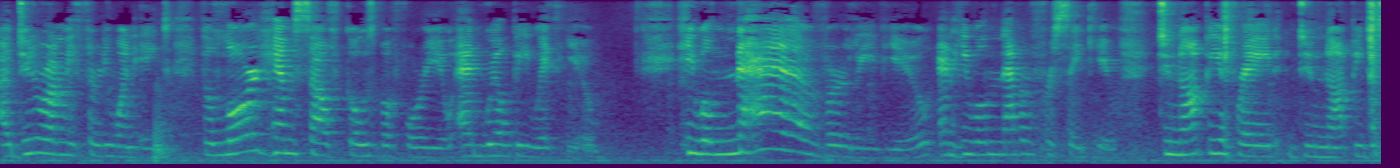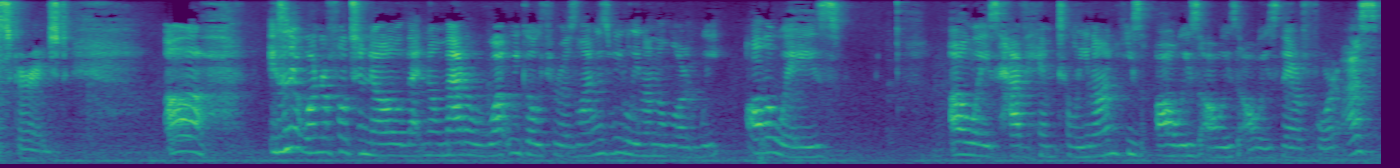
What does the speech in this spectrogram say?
Uh, deuteronomy 31 8 the lord himself goes before you and will be with you. He will never leave you and he will never forsake you. Do not be afraid. Do not be discouraged. Oh isn't it wonderful to know that no matter what we go through, as long as we lean on the Lord, we always, always have Him to lean on. He's always, always, always there for us.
